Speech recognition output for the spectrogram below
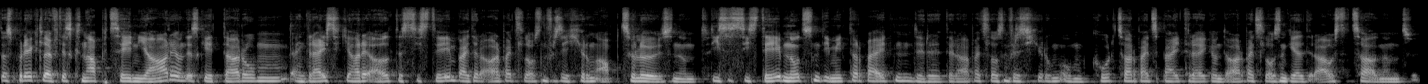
Das Projekt läuft jetzt knapp zehn Jahre und es geht darum, ein 30 Jahre altes System bei der Arbeitslosenversicherung abzulösen. Und dieses System nutzen die Mitarbeitenden der, der Arbeitslosenversicherung, um Kurzarbeitsbeiträge und Arbeitslosengelder auszuzahlen. Und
